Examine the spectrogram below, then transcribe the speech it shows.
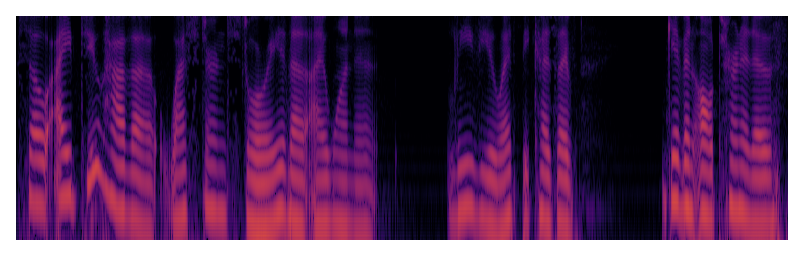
so, I do have a Western story that I want to leave you with because I've given alternative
